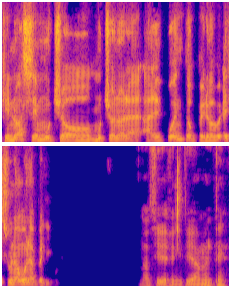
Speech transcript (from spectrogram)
que no hace mucho, mucho honor al cuento, pero es una buena película. No, sí, definitivamente.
